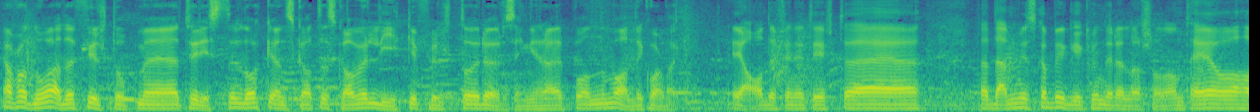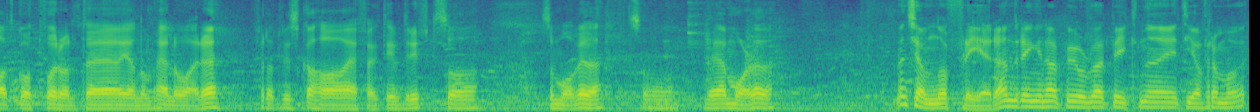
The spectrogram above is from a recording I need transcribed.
Ja, for Nå er det fylt opp med turister. Dere ønsker at det skal være like fullt og røresinger her på en vanlig hverdag? Ja, definitivt. Det er, dem vi skal bygge kunderelasjonene til og ha et godt forhold til gjennom hele året. For at vi skal ha effektiv drift, så, så må vi det. Så det er målet, det. Men kommer det noen flere endringer her på jordbærpikene i tida fremover?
